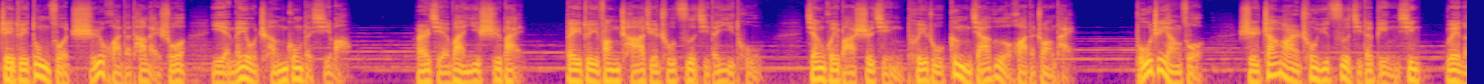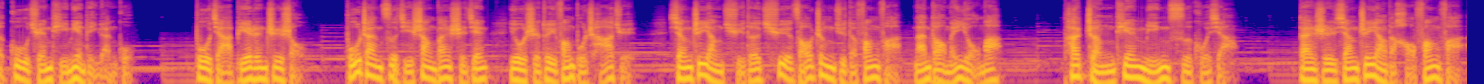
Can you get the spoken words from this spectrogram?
这对动作迟缓的他来说也没有成功的希望，而且万一失败，被对方察觉出自己的意图，将会把事情推入更加恶化的状态。不这样做，是张二出于自己的秉性，为了顾全体面的缘故，不假别人之手，不占自己上班时间，又使对方不察觉。像这样取得确凿证据的方法，难道没有吗？他整天冥思苦想，但是像这样的好方法。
